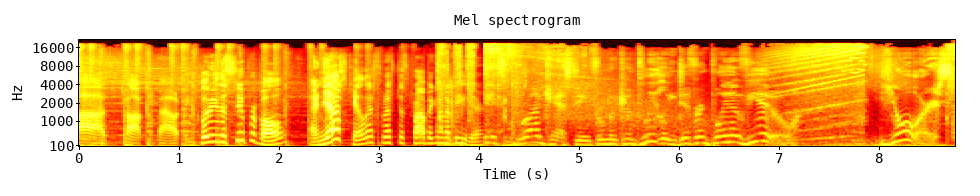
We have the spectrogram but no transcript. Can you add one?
uh, to talk about, including the Super Bowl. And yes, Taylor Swift is probably going to be there. It's broadcasting from a completely different point of view. Yours.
